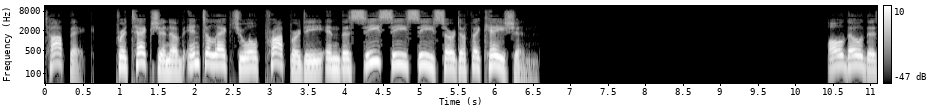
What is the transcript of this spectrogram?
Topic: Protection of intellectual property in the CCC certification. Although the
